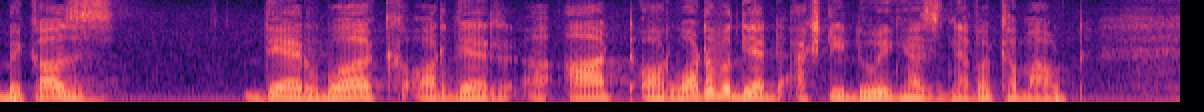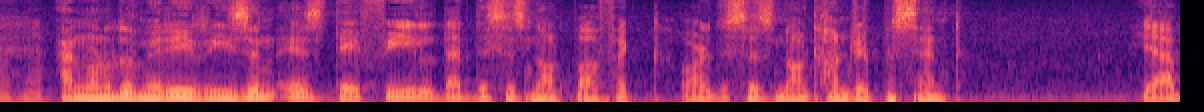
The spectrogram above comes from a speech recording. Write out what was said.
because their work or their uh, art or whatever they are actually doing has never come out. And one of the very reason is they feel that this is not perfect or this is not 100% yeah.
